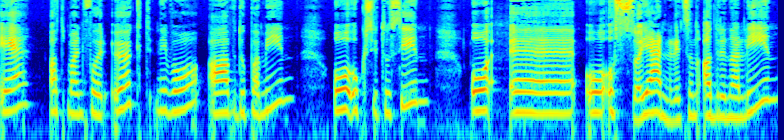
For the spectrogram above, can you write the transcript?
er at man får økt nivå av dopamin og oksytocin, og, eh, og også gjerne litt sånn adrenalin.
